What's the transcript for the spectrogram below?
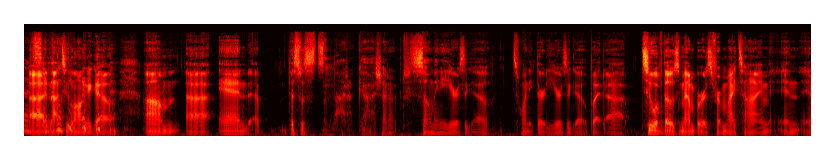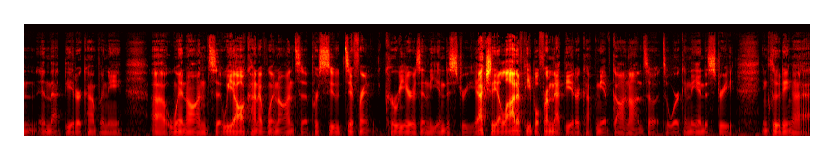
uh, so not too long ago, um, uh, and uh, this was I gosh I don't so many years ago, 20, 30 years ago, but. Uh, Two of those members from my time in, in, in that theater company uh, went on to, we all kind of went on to pursue different careers in the industry. Actually, a lot of people from that theater company have gone on to, to work in the industry, including uh,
